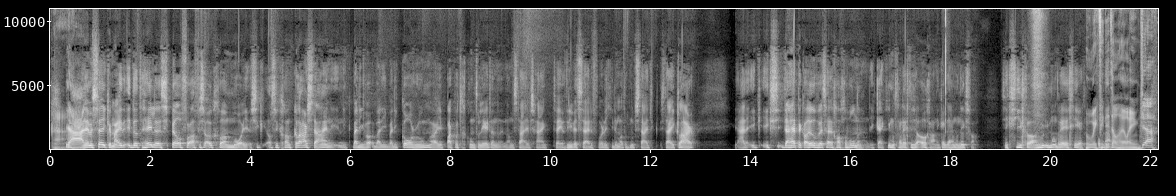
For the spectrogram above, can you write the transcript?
Ja, Ja, nee, maar zeker. Maar dat hele spel vooraf is ook gewoon mooi. Als ik, als ik gewoon klaar sta en, en ik bij, die, bij, die, bij die call room waar je pak wordt gecontroleerd, dan, dan sta je waarschijnlijk twee of drie wedstrijden voordat je de mat op moet, sta je, sta je klaar. Ja, ik, ik, zie- daar heb ik al heel veel wedstrijden gewoon gewonnen. Ik kijk iemand gaat recht in zijn ogen aan. Ik heb daar helemaal niks van. Dus ik zie gewoon hoe iemand reageert. Hoe, ik vind mij. dit al heel eng. Ja.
